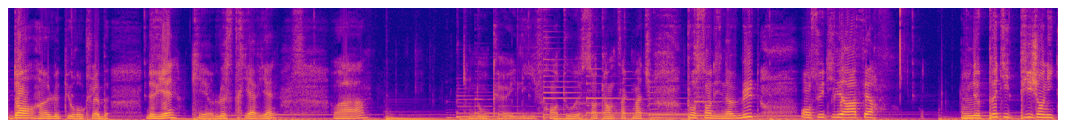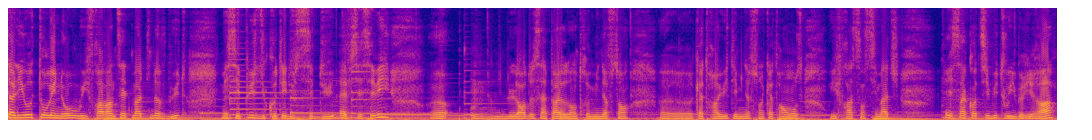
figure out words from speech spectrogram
dans euh, le gros club de Vienne, qui est l'Austria Vienne. Voilà. Donc, euh, il y fera en tout 145 euh, matchs pour 119 buts. Ensuite, il ira faire une petite pige en Italie au Torino où il fera 27 matchs, 9 buts. Mais c'est plus du côté du, FC Séville. Euh, lors de sa période entre 1988 et 1991 où il fera 106 matchs et 56 buts où il brillera.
